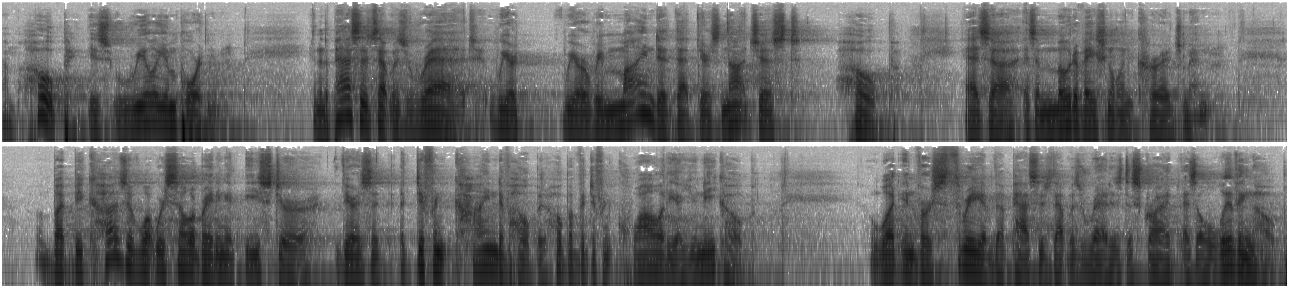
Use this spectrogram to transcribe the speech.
Um, hope is really important. And in the passage that was read, we are we are reminded that there's not just hope as a, as a motivational encouragement, but because of what we're celebrating at Easter, there's a, a different kind of hope, a hope of a different quality, a unique hope. What in verse 3 of the passage that was read is described as a living hope.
